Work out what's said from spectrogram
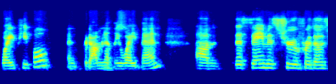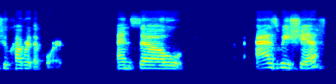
white people and predominantly yes. white men, um, the same is true for those who cover the court. And so as we shift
